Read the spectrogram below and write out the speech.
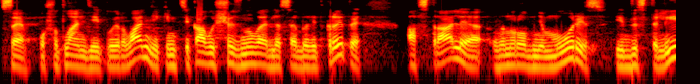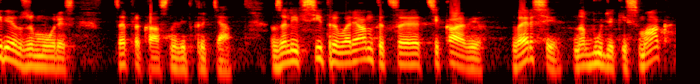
все по Шотландії, по Ірландії, яким цікаво щось нове для себе відкрити. Австралія, виноробня Моріс і дистилірія вже Моріс це прекрасне відкриття. Взагалі, всі три варіанти це цікаві версії на будь-який смак.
